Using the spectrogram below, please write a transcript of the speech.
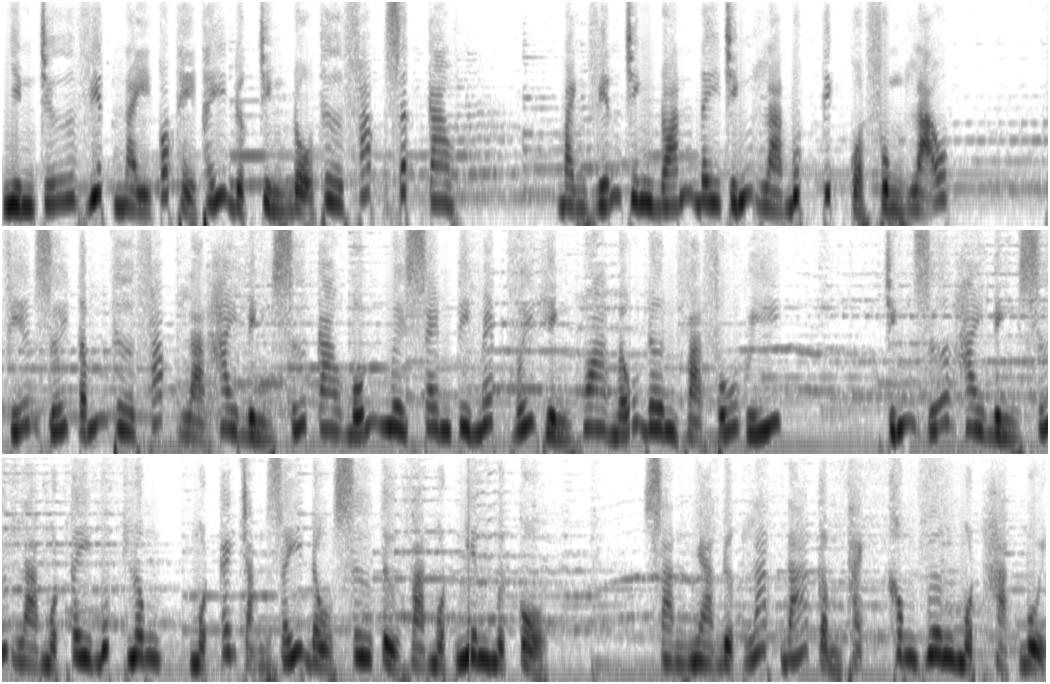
Nhìn chữ viết này có thể thấy được trình độ thư pháp rất cao. Bành Viễn Trinh đoán đây chính là bút tích của Phùng Lão. Phía dưới tấm thư pháp là hai bình sứ cao 40cm với hình hoa mẫu đơn và phú quý. Chính giữa hai bình sứ là một cây bút lông, một cái chặn giấy đầu sư tử và một niên mực cổ. Sàn nhà được lát đá cẩm thạch không vương một hạt bụi.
